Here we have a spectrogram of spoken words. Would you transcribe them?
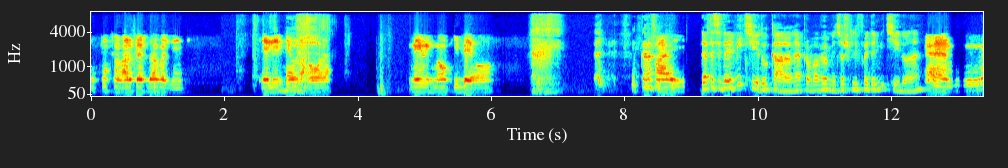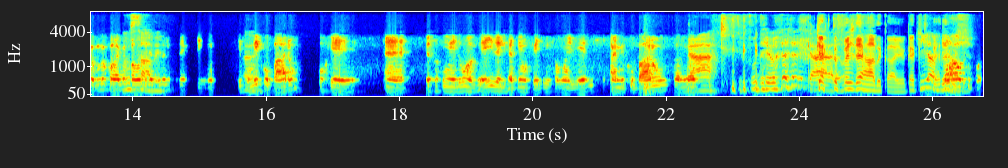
o funcionário que ajudava a gente. Ele viu na hora. Meu irmão, que B.O. O cara foi- deve ter sido demitido, cara, né? Provavelmente, acho que ele foi demitido, né? é, meu, meu colega Não falou sabe. que ele foi demitido. Tipo, É. me culparam, porque é, eu só tinha ido uma vez, eles já tinham feito isso algumas vezes. Aí me culparam, tá ligado? Ah, fudeu. O que é que tu fez de errado, Caio? O que é que Que tu fez de errado? Tipo,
